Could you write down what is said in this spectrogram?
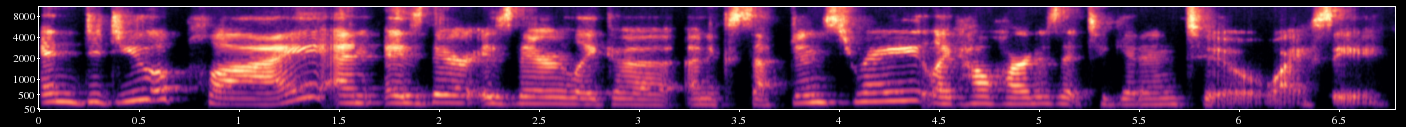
And did you apply? And is there is there like a an acceptance rate? Like how hard is it to get into YC?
